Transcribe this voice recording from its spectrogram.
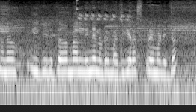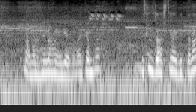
ನಾನು ಈ ಗಿಡದ ಮೇಲೆ ನಿನ್ನೆ ನೋಡ್ರಿ, ಮಜ್ಜಿಗೆ ಎಲ್ಲ ಸ್ಪ್ರೇ ಮಾಡಿದ್ದು. ನಾನು ಇನ್ನೂ ಹಾಗೆ ಅದ ಯಾಕಂದ್ರೆ ಬಿಸಿಲು ಜಾಸ್ತಿ ಆಗಿತ್ತಲ್ಲ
